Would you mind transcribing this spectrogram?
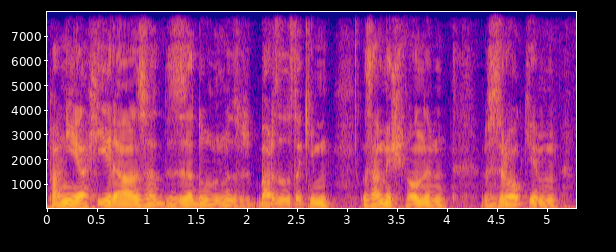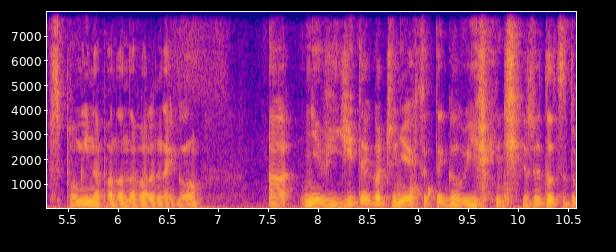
pani Jahira za, za, bardzo z takim zamyślonym wzrokiem wspomina pana Nawalnego, a nie widzi tego, czy nie chce tego widzieć, że to, co tu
